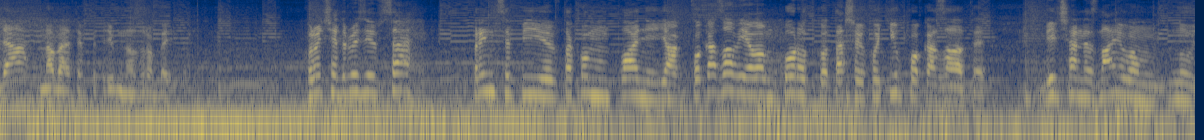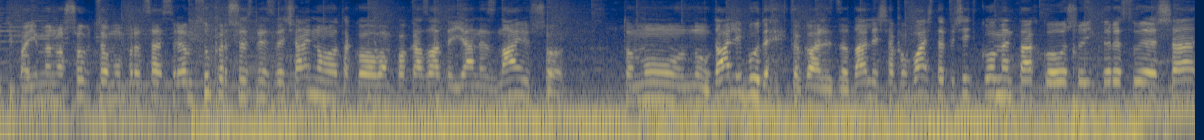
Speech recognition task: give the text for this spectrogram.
для навети потрібно зробити. Коротше, друзі, все. В принципі, в такому плані, як показав я вам коротко те, що й хотів показати. Більше не знаю вам, ну, типа, іменно що в цьому процесі. Прям супер щось незвичайного такого вам показати, я не знаю що. Тому ну, далі буде, як то кажеться. Далі ще побачите, пишіть в коментах, кого що інтересує ще.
